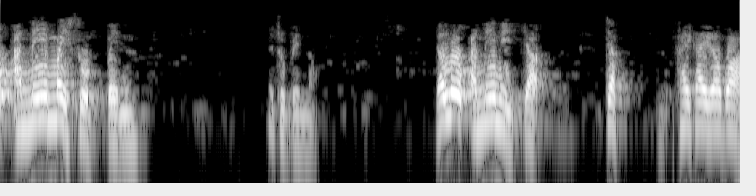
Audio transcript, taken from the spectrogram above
กอันนี้ไม่สุดเป็น ไม่สุดเป็นหรอกแล้วโลกอันนี้นี่จะ จะใครๆก็ว่า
